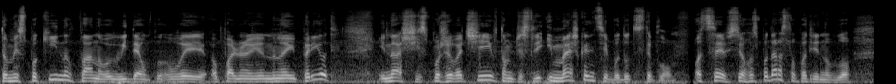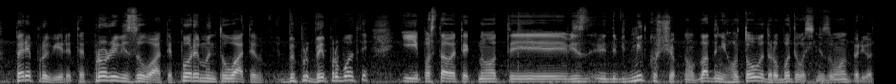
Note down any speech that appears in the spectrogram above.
то ми спокійно планово війдемо в опалювальний період, і наші споживачі, в тому числі і мешканці, будуть з теплом. Оце все господарство потрібно було перепровірити, проревізувати, поремонтувати, випро- випробувати і поставити ну, от, відмітку, що ну, обладнання готове до роботи в осінньо-зимовий період.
